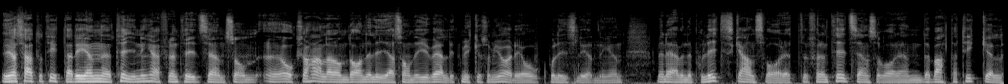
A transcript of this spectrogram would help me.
Jag satt och tittade i en eh, tidning här för en tid sedan som eh, också handlar om Dan Eliasson. Det är ju väldigt mycket som gör det och polisledningen. Men även det politiska ansvaret. För en tid sedan så var det en debattartikel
